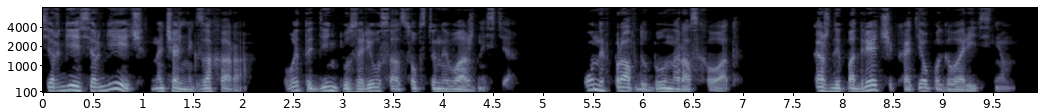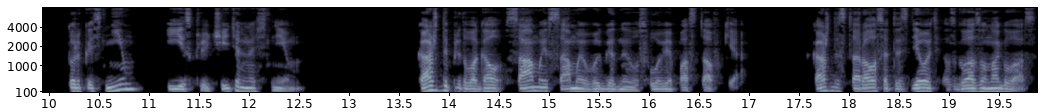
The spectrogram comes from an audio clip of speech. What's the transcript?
Сергей Сергеевич, начальник Захара, в этот день пузырился от собственной важности. Он и вправду был на расхват. Каждый подрядчик хотел поговорить с ним. Только с ним и исключительно с ним. Каждый предлагал самые-самые выгодные условия поставки. Каждый старался это сделать с глазу на глаз,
